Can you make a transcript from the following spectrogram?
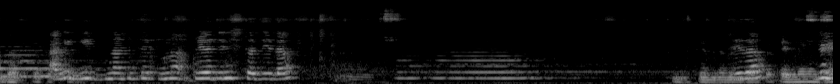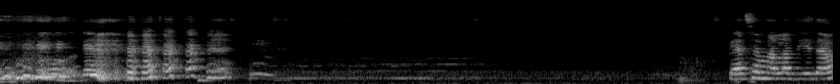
দাও। আগে গিফট না দিতে একটু না প্রিয় জিনিসটা দিয়ে দাও। দিয়ে দাও। পেঁচা মালা দিয়ে দাও।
